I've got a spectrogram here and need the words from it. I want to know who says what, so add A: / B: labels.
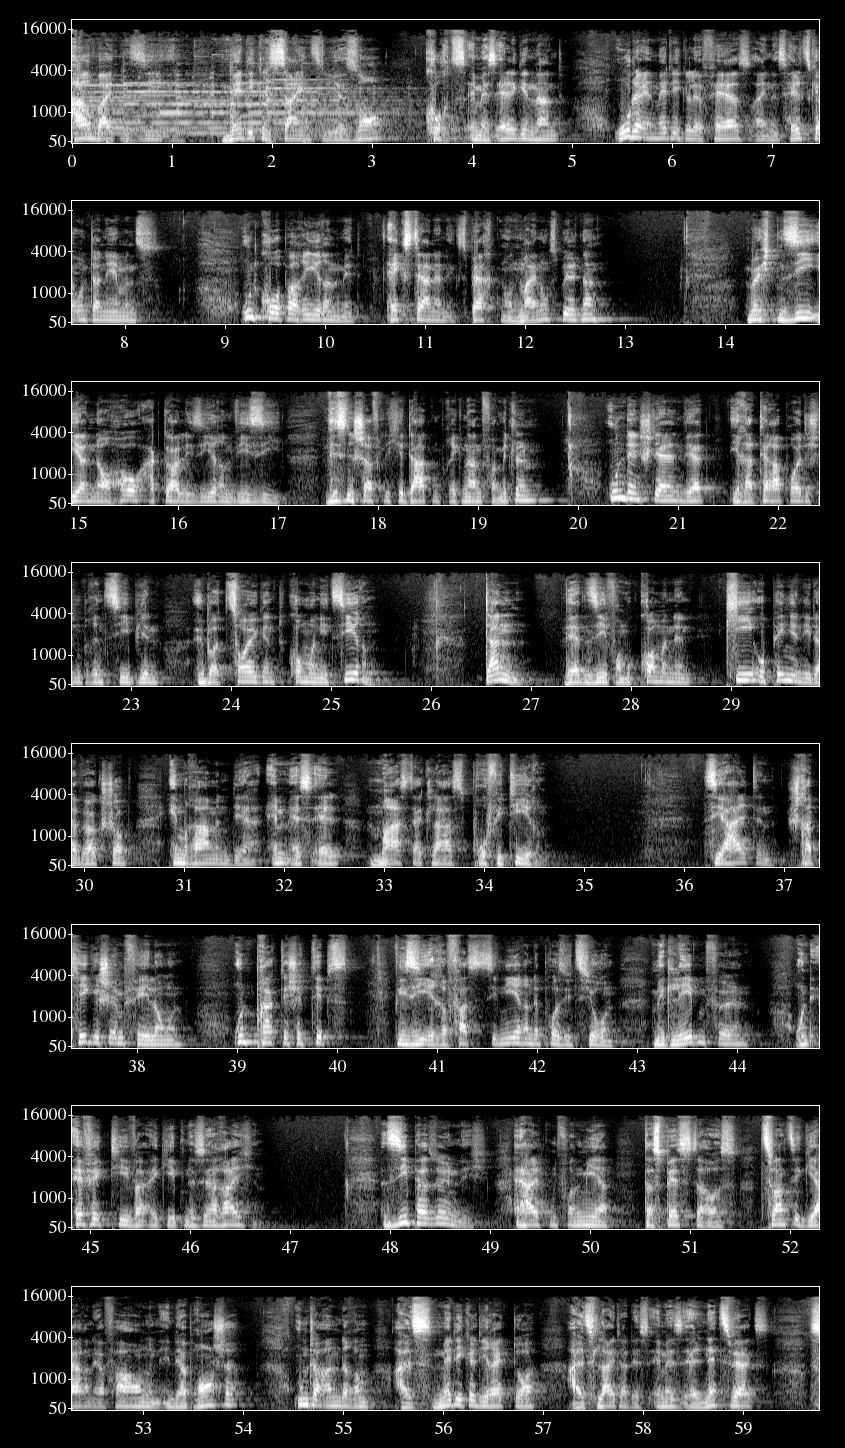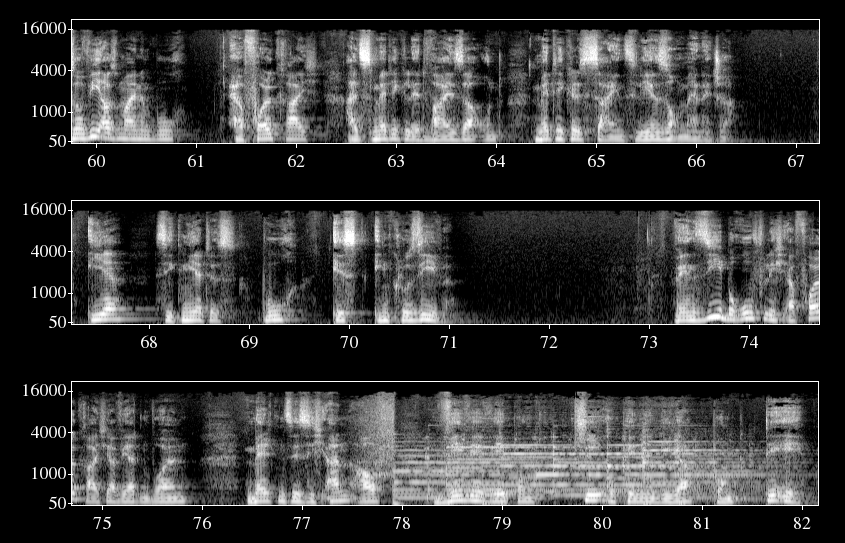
A: Arbeiten Sie in Medical Science Liaison, kurz MSL genannt, oder in Medical Affairs eines Healthcare-Unternehmens und kooperieren mit externen Experten und Meinungsbildnern? Möchten Sie Ihr Know-how aktualisieren, wie Sie wissenschaftliche Daten prägnant vermitteln und den Stellenwert Ihrer therapeutischen Prinzipien überzeugend kommunizieren? Dann werden Sie vom kommenden Key Opinion Leader Workshop im Rahmen der MSL Masterclass profitieren. Sie erhalten strategische Empfehlungen und praktische Tipps, wie Sie Ihre faszinierende Position mit Leben füllen und effektive Ergebnisse erreichen. Sie persönlich erhalten von mir das Beste aus 20 Jahren Erfahrungen in der Branche unter anderem als Medical Director, als Leiter des MSL-Netzwerks sowie aus meinem Buch Erfolgreich als Medical Advisor und Medical Science Liaison Manager. Ihr signiertes Buch ist inklusive. Wenn Sie beruflich erfolgreicher werden wollen, melden Sie sich an auf www.keyopinionleader.de.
